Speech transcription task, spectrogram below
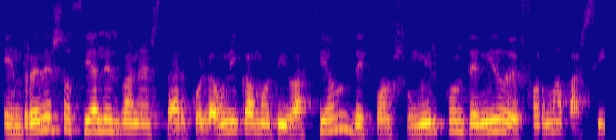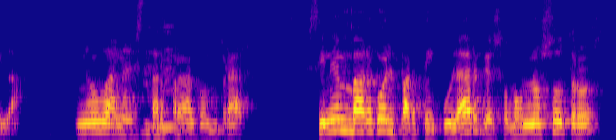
en redes sociales van a estar con la única motivación de consumir contenido de forma pasiva, no van a estar para comprar. Sin embargo, el particular, que somos nosotros,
